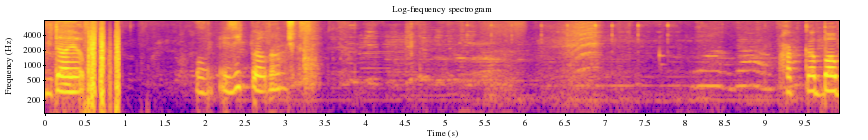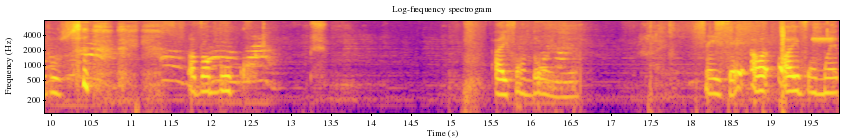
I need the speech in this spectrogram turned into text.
Bir daha yap. Oğlum, ezik bir adam çıksın. Hakka babus. adam bok. iPhone'da oynuyor. Neyse a- iPhone mu hep?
